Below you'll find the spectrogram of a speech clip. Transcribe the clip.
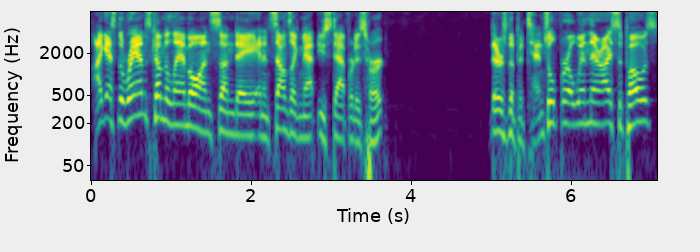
I guess the Rams come to Lambeau on Sunday, and it sounds like Matthew Stafford is hurt there's the potential for a win there, I suppose.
